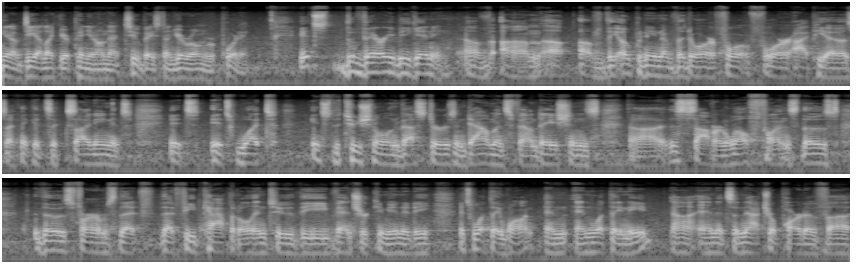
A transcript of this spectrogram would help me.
you know, Dee, I'd like your opinion on that too, based on your own reporting. It's the very beginning of, um, uh, of the opening of the door for, for IPOs. I think it's exciting. It's, it's, it's what institutional investors, endowments, foundations, uh, sovereign wealth funds, those those firms that that feed capital into the venture community. It's what they want and, and what they need, uh, and it's a natural part of uh,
